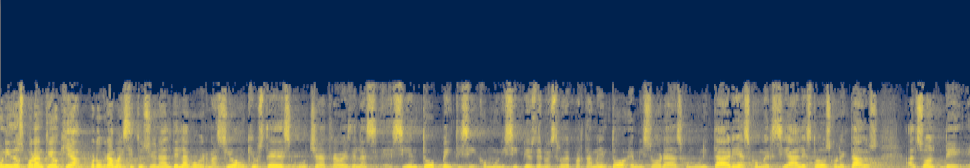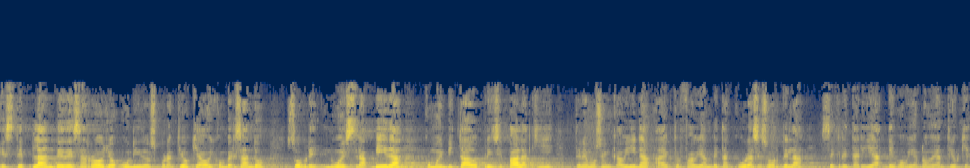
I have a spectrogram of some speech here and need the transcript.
Unidos por Antioquia, programa institucional de la gobernación que usted escucha a través de las 125 eh, municipios de nuestro departamento, emisoras comunitarias, comerciales, todos conectados al son de este plan de desarrollo Unidos por Antioquia. Hoy conversando sobre nuestra vida como invitado principal. Aquí tenemos en cabina a Héctor Fabián Betancur, asesor de la Secretaría de Gobierno de Antioquia.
